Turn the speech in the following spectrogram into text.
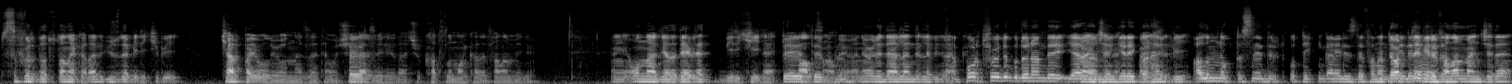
sıfırda tutana kadar yüzde bir iki bir kar payı oluyor onlar zaten. O şeyler Evet. veriyor daha çok. Katılım bankaları falan veriyor. Hani onlar ya da devlet birikiyle Devlet de altın yapıyor. alıyor. Hani öyle değerlendirilebilir. Yani portföyde bu dönemde yer Bence vermeye de, gerek var. Hani bir- alım noktası nedir? O teknik analizde falan Bir dörtte biri falan bence de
